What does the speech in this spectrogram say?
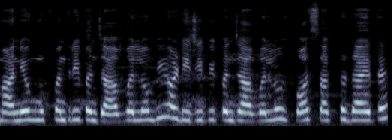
ਮਾਨਯੋਗ ਮੁੱਖ ਮੰਤਰੀ ਪੰਜਾਬ ਵੱਲੋਂ ਵੀ ਔਰ ਡੀਜੀਪੀ ਪੰਜਾਬ ਵੱਲੋਂ ਬਹੁਤ ਸਖਤ ਹਦਾਇਤ ਹੈ।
